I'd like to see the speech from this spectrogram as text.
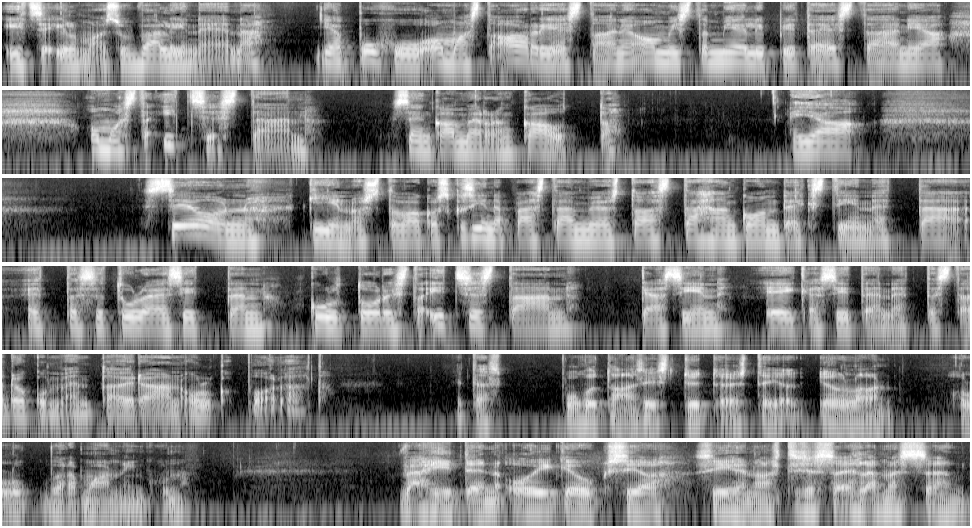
itseilmaisun välineenä ja puhuu omasta arjestaan ja omista mielipiteistään ja omasta itsestään sen kameran kautta. Ja se on kiinnostavaa, koska siinä päästään myös taas tähän kontekstiin, että, että se tulee sitten kulttuurista itsestään käsin, eikä siten, että sitä dokumentoidaan ulkopuolelta. Ja tässä puhutaan siis tytöistä, joilla on ollut varmaan niin kuin vähiten oikeuksia siihen astisessa elämässään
